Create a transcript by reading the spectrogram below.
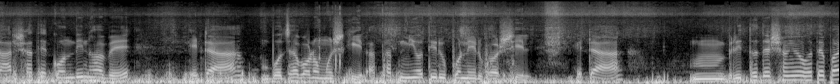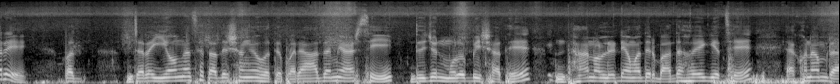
কার সাথে কোন দিন হবে, এটা বোঝা বড় মুশকিল, অর্থাৎ নিয়তির উপর নির্ভরশীল। এটা বৃদ্ধদের সঙ্গেও হতে পারে, বা যারা ইয়ং আছে তাদের সঙ্গেও হতে পারে। আজ আমি আসছি দুইজন মুরব্বীর সাথে। ধান অলরেডি আমাদের বাঁধা হয়ে গেছে, এখন আমরা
